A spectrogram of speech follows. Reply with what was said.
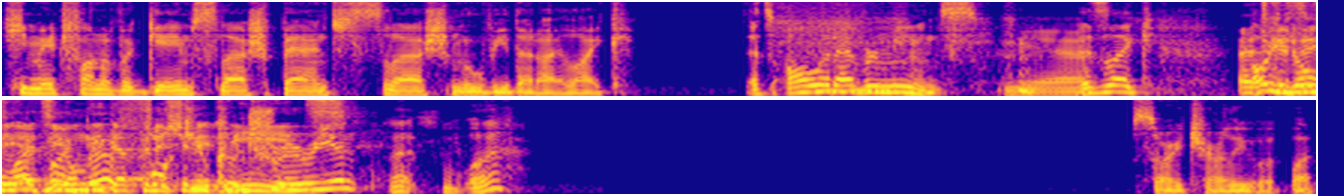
he made fun of a game slash band slash movie that I like. That's all it ever means. Yeah. It's like, That's oh, you don't like the my only breath? Fuck definition you, it needs. contrarian. Uh, what? Sorry, Charlie. What? what?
